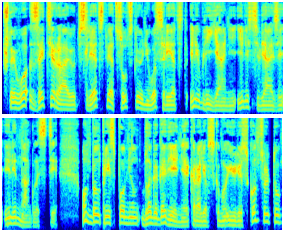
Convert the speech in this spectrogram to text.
что его затирают вследствие отсутствия у него средств или влияний, или связи, или наглости. Он был преисполнен благоговения королевскому юрисконсульту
